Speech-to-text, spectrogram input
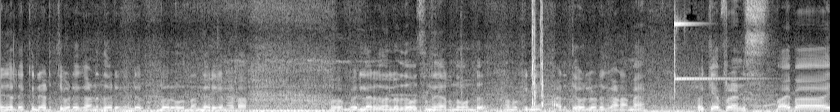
ഏഞ്ചൽ ഡെക്കിന്റെ അടുത്ത വീഡിയോ കാണുന്നവർ എന്റെ ഒരു നന്ദി അറിയിക്കണം കേട്ടോ അപ്പം എല്ലാവർക്കും നല്ലൊരു ദിവസം നേർന്നുകൊണ്ട് നമുക്കിനി അടുത്ത വീട്ടിലോട്ട് കാണാമേ. Okay friends bye bye.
